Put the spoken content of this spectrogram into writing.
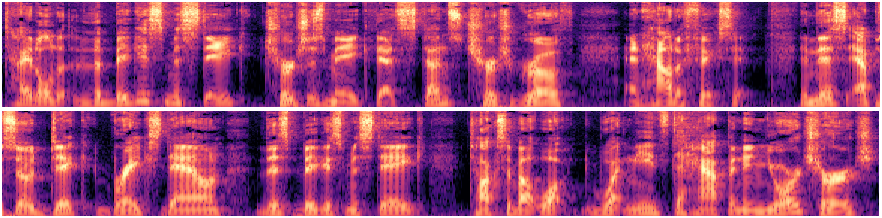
titled The Biggest Mistake Churches Make That Stunts Church Growth and How to Fix It. In this episode, Dick breaks down this biggest mistake, talks about what, what needs to happen in your church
